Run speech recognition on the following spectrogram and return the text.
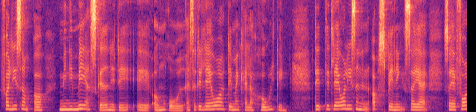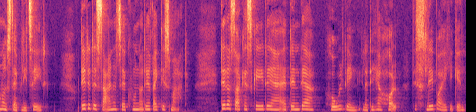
for ligesom at minimere skaden i det øh, område. Altså det laver det, man kalder holding. Det, det laver lige sådan en opspænding, så jeg, så jeg får noget stabilitet. Det er det designet til at kunne, og det er rigtig smart. Det der så kan ske, det er, at den der holding, eller det her hold, det slipper ikke igen.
